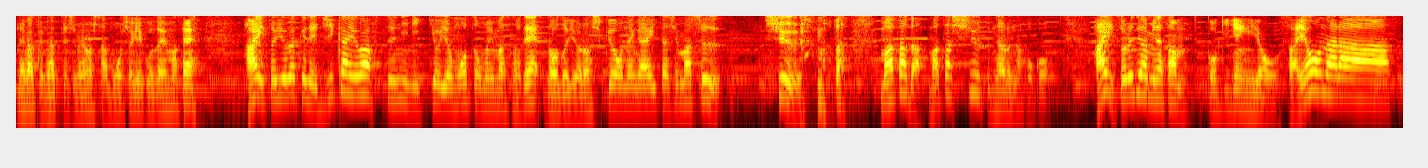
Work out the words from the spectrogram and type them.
長くなってしまいました。申し訳ございません。はいというわけで次回は普通に日記を読もうと思いますのでどうぞよろしくお願いいたします。週 またまただまた週ってなるなここ。はいそれでは皆さんごきげんよう。さようなら。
